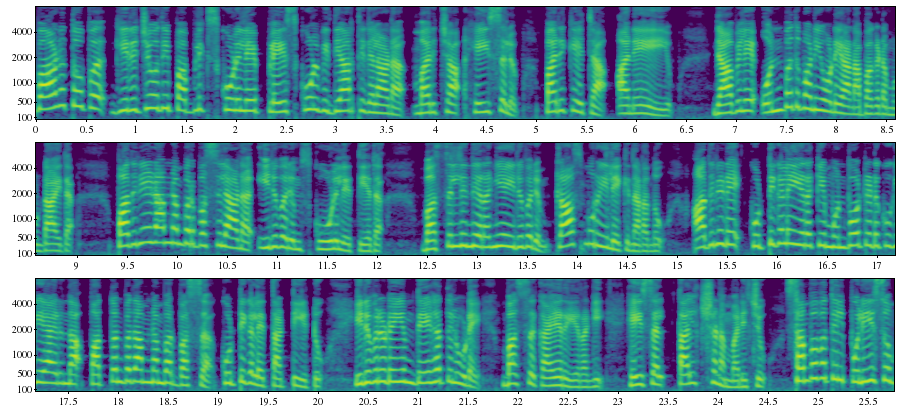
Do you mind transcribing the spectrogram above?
വാഴത്തോപ്പ് ഗിരിജ്യോതി പബ്ലിക് സ്കൂളിലെ പ്ലേ സ്കൂൾ വിദ്യാർത്ഥികളാണ് മരിച്ച ഹെയ്സലും പരിക്കേറ്റ അനയെയും. രാവിലെ ഒൻപത് മണിയോടെയാണ് അപകടമുണ്ടായത്. പതിനേഴാം നമ്പർ ബസ്സിലാണ് ഇരുവരും സ്കൂളിലെത്തിയത്. ബസ്സിൽ നിന്നിറങ്ങിയ ഇരുവരും ക്ലാസ് മുറിയിലേക്ക് നടന്നു. അതിനിടെ കുട്ടികളെ ഇറക്കി മുൻപോട്ടെടുക്കുകയായിരുന്ന പത്തൊൻപതാം നമ്പർ ബസ് കുട്ടികളെ തട്ടിയിട്ടു. ഇരുവരുടെയും ദേഹത്തിലൂടെ ബസ് കയറിയിറങ്ങി. ഹെയ്സൽ തൽക്ഷണം മരിച്ചു. സംഭവത്തിൽ പോലീസും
